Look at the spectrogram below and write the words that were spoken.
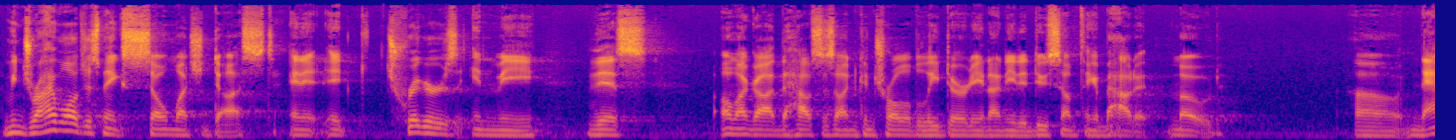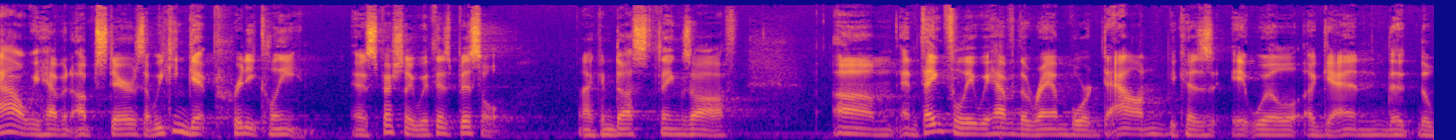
I mean, drywall just makes so much dust, and it, it triggers in me this, oh my God, the house is uncontrollably dirty and I need to do something about it mode. Uh, now we have an upstairs that we can get pretty clean, especially with this Bissell. And I can dust things off. Um, and thankfully, we have the ram board down because it will, again, the, the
